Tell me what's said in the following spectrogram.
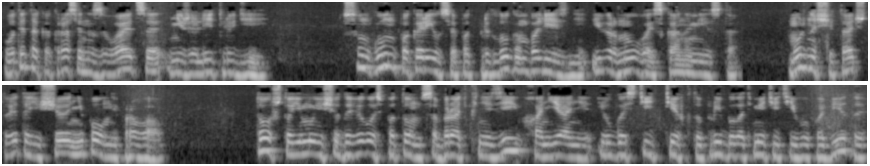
Вот это как раз и называется «не жалеть людей». Сунгун покорился под предлогом болезни и вернул войска на место. Можно считать, что это еще не полный провал – то, что ему еще довелось потом собрать князей в Ханьяне и угостить тех, кто прибыл отметить его победы,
